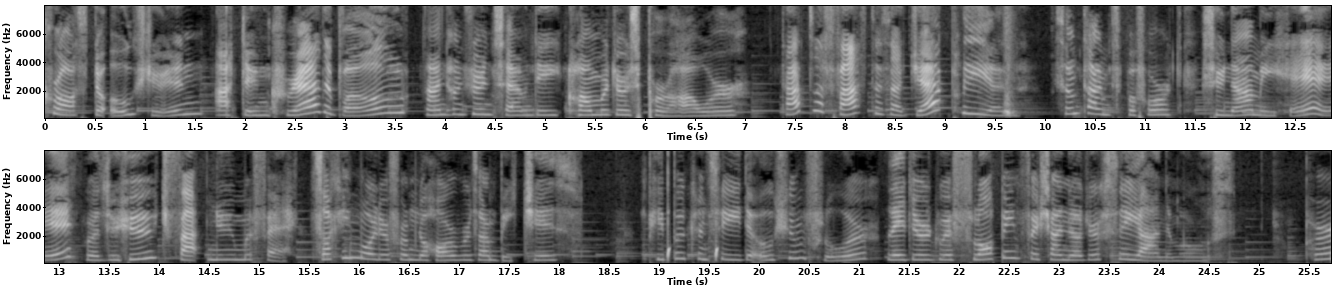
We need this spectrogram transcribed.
across the ocean at incredible 970 kilometers per hour. That's as fast as a jet plane. Sometimes before tsunami hit was a huge vacuum effect, sucking water from the harbors and beaches. People can see the ocean floor littered with flopping fish and other sea animals. Poor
